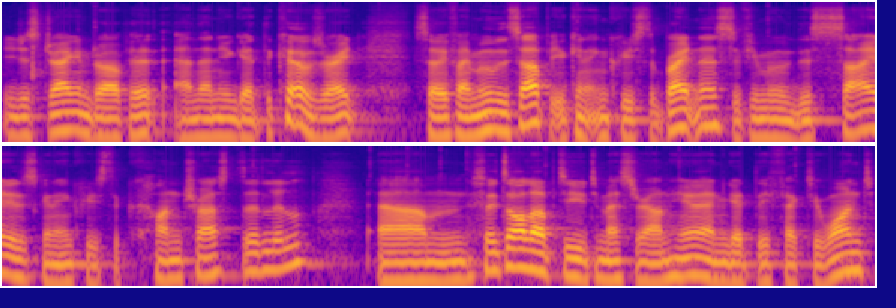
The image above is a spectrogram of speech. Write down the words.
you just drag and drop it and then you get the curves right? So if I move this up you can increase the brightness. If you move this side it's going to increase the contrast a little. Um, so it's all up to you to mess around here and get the effect you want.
